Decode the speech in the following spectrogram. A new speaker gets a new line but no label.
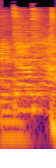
Meinung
